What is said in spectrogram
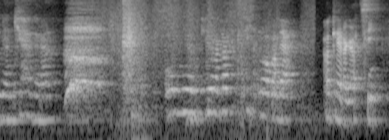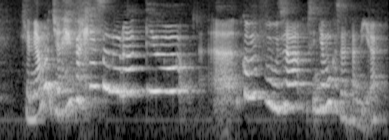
di Bianchiagara? Oh mio Dio, ragazzi. No, vabbè. Ok, ragazzi. Chiamiamo Jay perché sono un attimo uh, confusa. Sentiamo cosa ha da dire.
